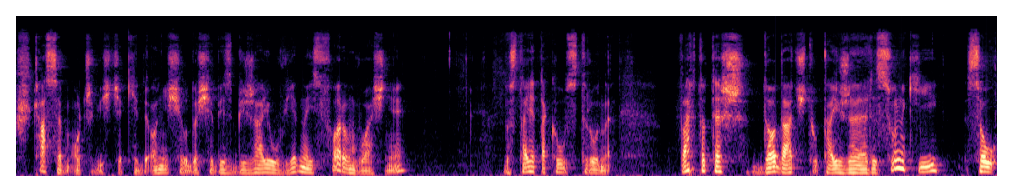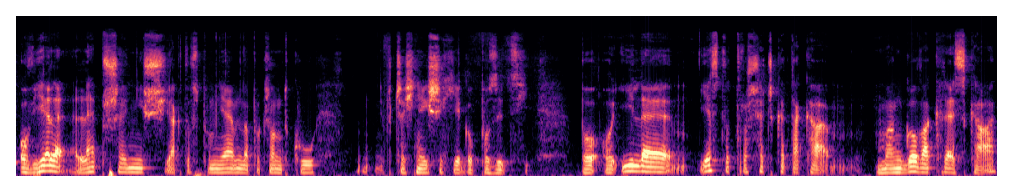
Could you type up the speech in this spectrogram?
z czasem oczywiście, kiedy oni się do siebie zbliżają w jednej z form właśnie, dostaje taką strunę. Warto też dodać tutaj, że rysunki są o wiele lepsze niż, jak to wspomniałem na początku, wcześniejszych jego pozycji. Bo o ile jest to troszeczkę taka mangowa kreska,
